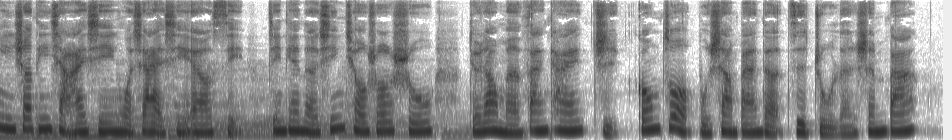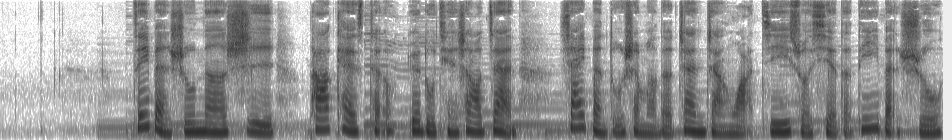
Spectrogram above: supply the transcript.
欢迎收听小爱心，我是爱心 Elsie。今天的星球说书，就让我们翻开《只工作不上班的自主人生》吧。这一本书呢，是 Podcast 阅读前哨站下一本读什么的站长瓦基所写的第一本书。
